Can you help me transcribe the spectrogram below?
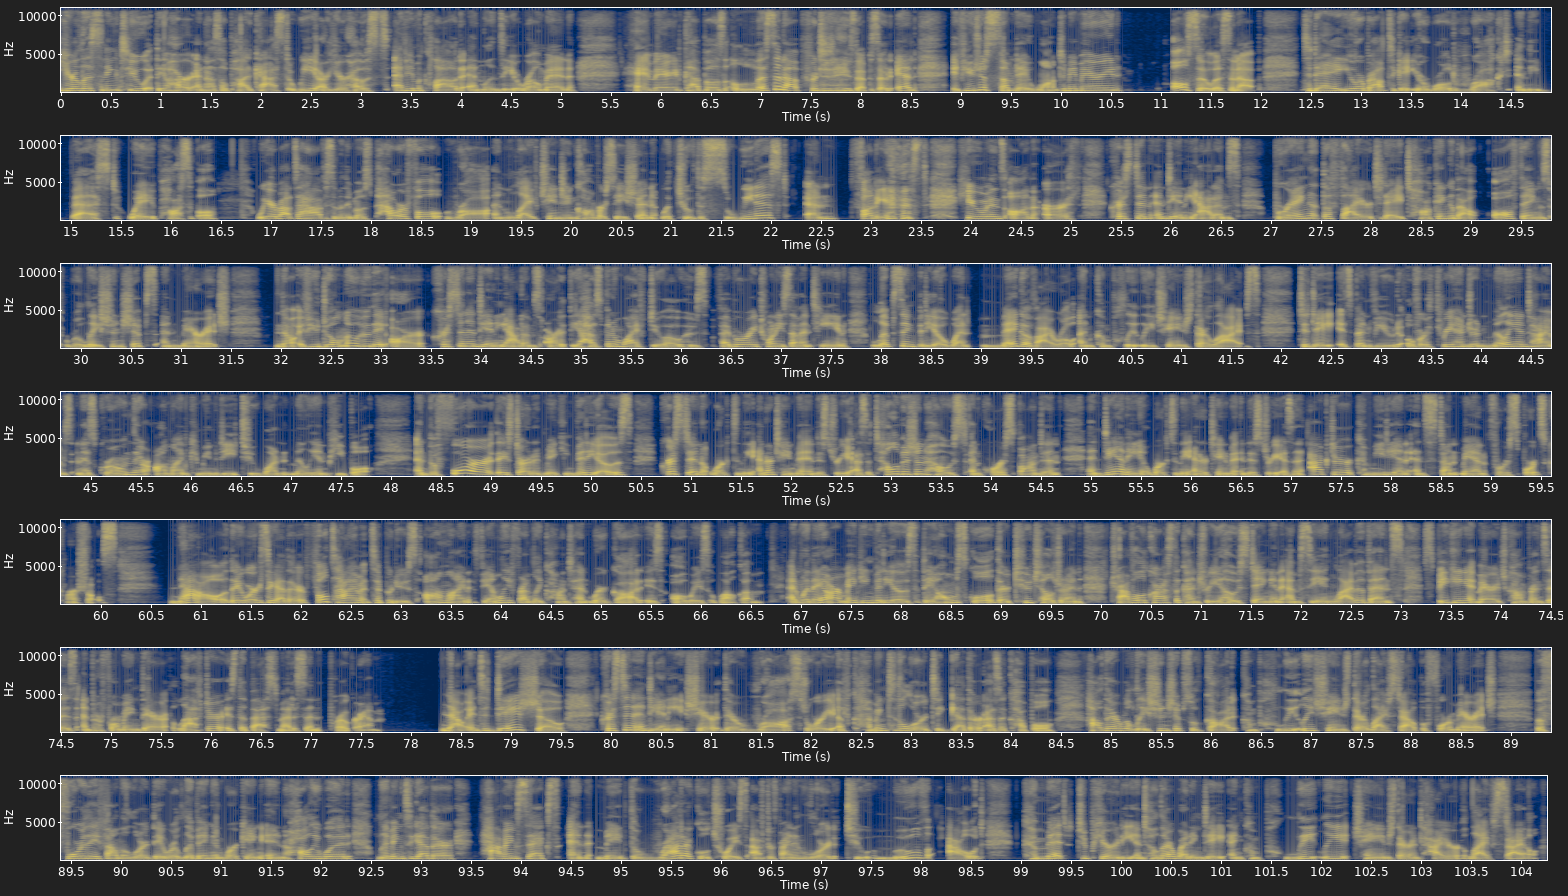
You're listening to the Heart and Hustle podcast. We are your hosts, Evie McLeod and Lindsay Roman. Hey, married couples, listen up for today's episode. And if you just someday want to be married, also listen up. Today, you're about to get your world rocked in the best way possible. We are about to have some of the most powerful, raw, and life changing conversation with two of the sweetest and funniest humans on earth. Kristin and Danny Adams bring the fire today, talking about all things relationships and marriage. Now, if you don't know who they are, Kristin and Danny Adams are the husband and wife duo whose February 2017 lip sync video went mega viral and completely changed their lives. To date, it's been viewed over 300 million times and has grown their online community to 1 million people. And before they started making videos, Kristin worked in the entertainment industry as a television host and correspondent, and Danny worked in the entertainment industry as an actor, comedian, and stuntman for sports commercials. Now they work together full time to produce online family friendly content where God is always welcome. And when they aren't making videos, they homeschool their two children, travel across the country hosting and emceeing live events, speaking at marriage conferences, and performing their Laughter is the Best Medicine program. Now, in today's show, Kristin and Danny share their raw story of coming to the Lord together as a couple, how their relationships with God completely changed their lifestyle before marriage. Before they found the Lord, they were living and working in Hollywood, living together, having sex, and made the radical choice after finding the Lord to move out, commit to purity until their wedding date, and completely change their entire lifestyle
